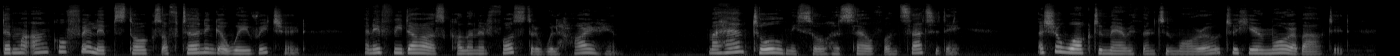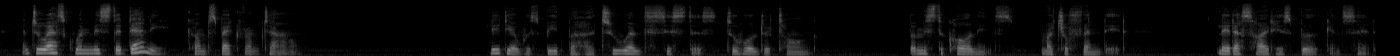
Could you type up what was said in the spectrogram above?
that my Uncle Philip talks of turning away Richard, and if he does, Colonel Forster will hire him. My aunt told me so herself on Saturday. I shall walk to Meryton tomorrow to hear more about it, and to ask when Mr. Denny comes back from town. Lydia was bid by her two elder sisters to hold her tongue, but Mr. Collins, much offended, laid aside his book and said,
